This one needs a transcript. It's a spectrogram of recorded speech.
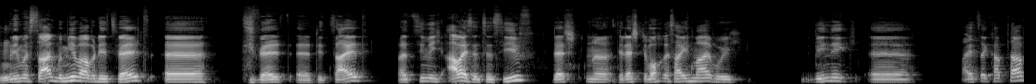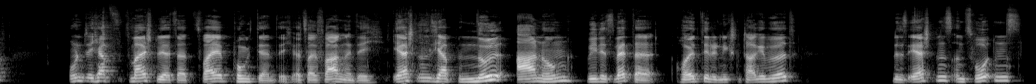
Und ich Mhm. muss sagen, bei mir war aber die Welt, äh, die Welt, äh, die Zeit war ziemlich arbeitsintensiv. Die, letzten, die letzte Woche, sage ich mal, wo ich wenig äh, Freizeit gehabt habe. Und ich habe zum Beispiel jetzt äh, zwei Punkte an dich, äh, zwei Fragen an dich. Erstens, ich habe null Ahnung, wie das Wetter heute, die nächsten Tage wird. Das ist erstens. Und zweitens,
